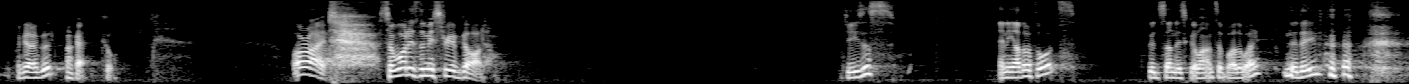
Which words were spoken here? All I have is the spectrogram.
Am I going good? Okay, cool. All right, so what is the mystery of God? Jesus? Any other thoughts? Good Sunday school answer, by the way, Nadine.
